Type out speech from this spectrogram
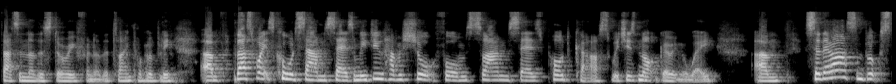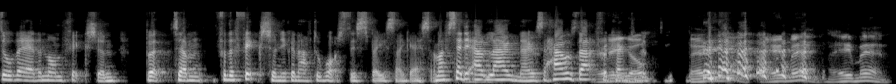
That's another story for another time, probably. Um, that's why it's called Sam Says. And we do have a short form Sam Says podcast, which is not going away. Um, so there are some books still there, the non-fiction, but um, for the fiction, you're going to have to watch this space, I guess. And I've said it out loud now. So how's that there for accountability? There you go. Amen. Amen.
